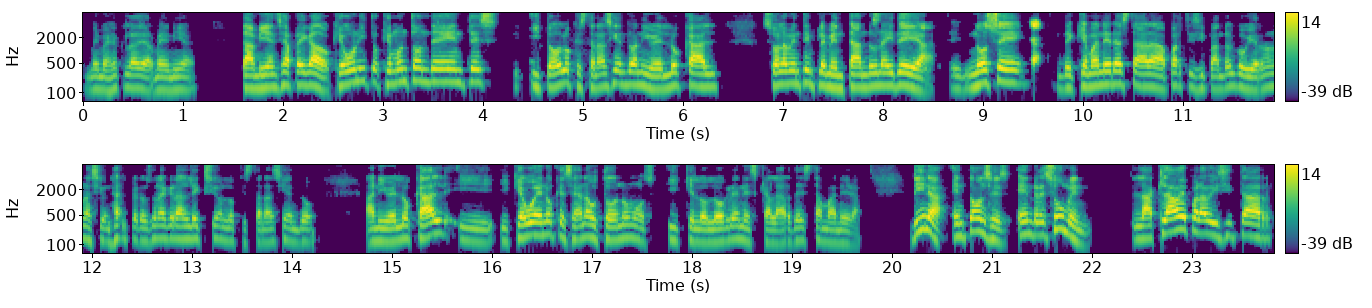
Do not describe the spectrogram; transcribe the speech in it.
me imagino que la de Armenia, también se ha pegado. Qué bonito, qué montón de entes y todo lo que están haciendo a nivel local, solamente implementando una idea. Eh, no sé de qué manera estará participando el gobierno nacional, pero es una gran lección lo que están haciendo a nivel local y, qué bueno que sean autónomos y que lo logren escalar de esta manera. Dina, entonces, en resumen, la clave para visitar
